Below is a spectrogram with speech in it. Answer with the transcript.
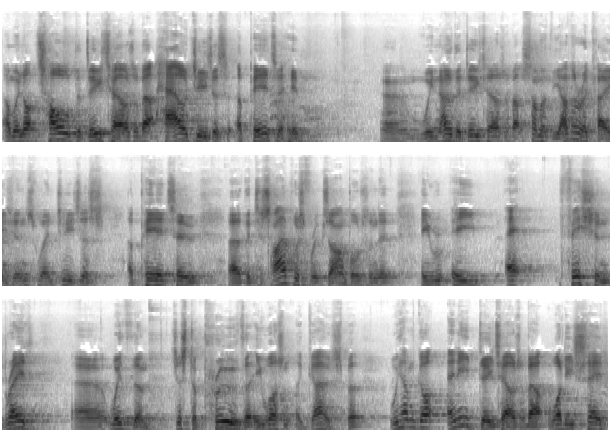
And we're not told the details about how Jesus appeared to him. Um, we know the details about some of the other occasions when Jesus appeared to uh, the disciples, for example, and he, he ate fish and bread uh, with them just to prove that he wasn't a ghost. But we haven't got any details about what he said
